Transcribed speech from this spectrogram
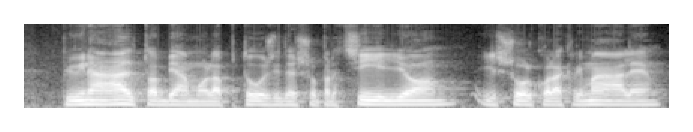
più in alto abbiamo l'aptosi del sopracciglio, il solco lacrimale,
